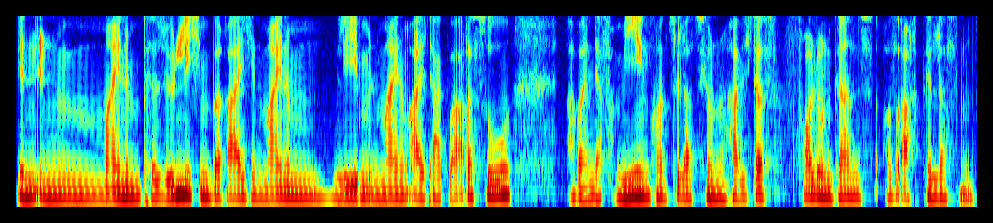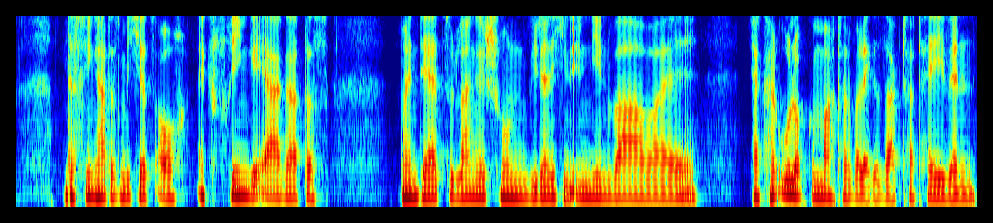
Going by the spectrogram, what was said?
in, in meinem persönlichen Bereich, in meinem Leben, in meinem Alltag war das so. Aber in der Familienkonstellation habe ich das voll und ganz aus Acht gelassen. deswegen hat es mich jetzt auch extrem geärgert, dass mein Dad so lange schon wieder nicht in Indien war, weil er keinen Urlaub gemacht hat, weil er gesagt hat, hey, wenn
